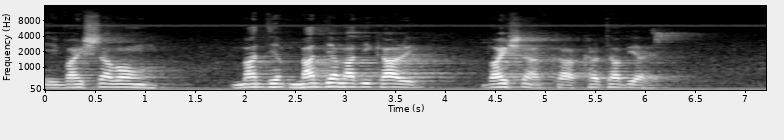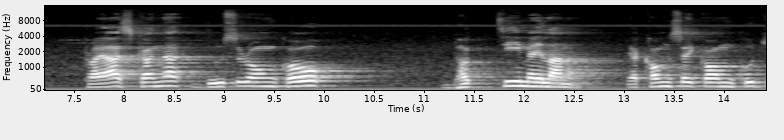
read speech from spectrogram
लिए। ये वैष्णवों, मध्यम मध्यम अधिकारी वैष्णव का कर्तव्य है। प्रयास करना दूसरों को भक्ति में लाना, या कम से कम कुछ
